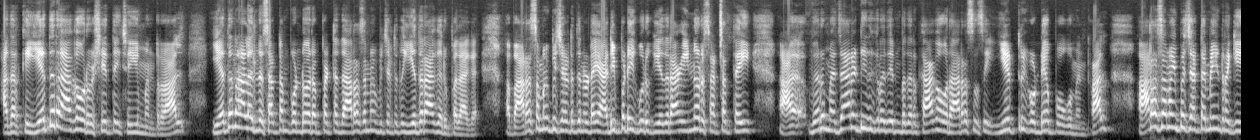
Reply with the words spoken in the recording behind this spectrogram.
அதற்கு எதிராக ஒரு விஷயத்தை செய்யும் என்றால் எதனால் இந்த சட்டம் கொண்டு வரப்பட்டது? அரசமைப்பு சட்டத்துக்கு எதிராக இருப்பதாக. அப்போ அரசமைப்பு சட்டத்தினுடைய அடிப்படை கூறுக்கு எதிராக இன்னொரு சட்டத்தை வெறும் மெஜாரிட்டி இருக்கிறது என்பதற்காக ஒரு அரசு செய்- இயற்றிக்கொண்டே போகும் என்றால் அரசமைப்பு சட்டமே இன்றைக்கு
